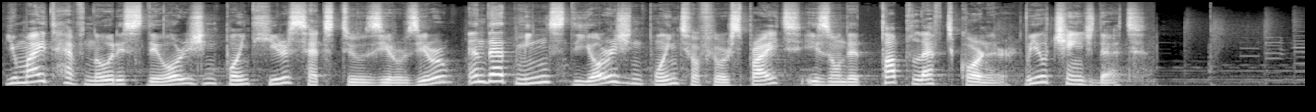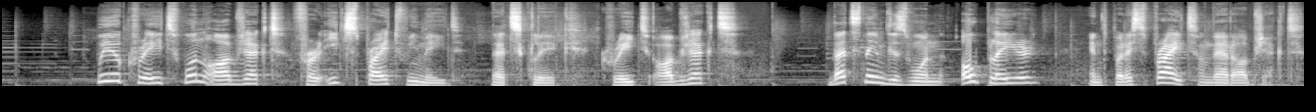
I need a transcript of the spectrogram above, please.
you might have noticed the origin point here set to 00, and that means the origin point of your sprite is on the top left corner. We'll change that. We'll create one object for each sprite we made. Let's click Create Object. Let's name this one OPlayer and put a sprite on that object.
